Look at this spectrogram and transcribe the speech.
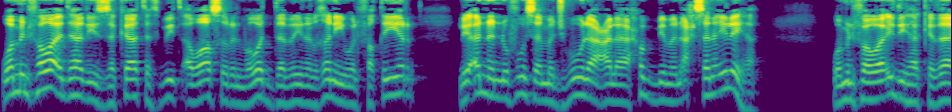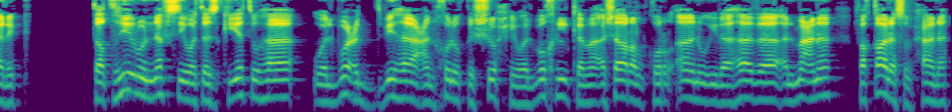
ومن فوائد هذه الزكاة تثبيت أواصر المودة بين الغني والفقير لأن النفوس مجبولة على حب من أحسن إليها. ومن فوائدها كذلك تطهير النفس وتزكيتها والبعد بها عن خلق الشح والبخل كما أشار القرآن إلى هذا المعنى فقال سبحانه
